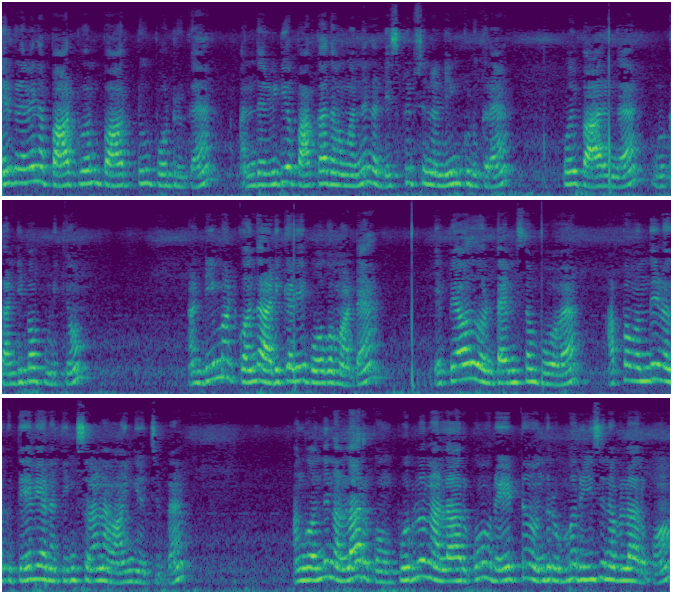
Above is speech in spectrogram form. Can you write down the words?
ஏற்கனவே நான் பார்ட் ஒன் பார்ட் டூ போட்டிருக்கேன். அந்த வீடியோ பார்க்காதவங்க வந்து நான் டிஸ்கிரிப்ஷனில் லிங்க் கொடுக்குறேன். போய் பாருங்க. உங்களுக்கு கண்டிப்பாக பிடிக்கும். நான் டிமார்ட்க்கு வந்து அடிக்கடி போக மாட்டேன். எப்பயாவது ஒரு டைம்ஸ் தான் போவேன். அப்போ வந்து எனக்கு தேவையான திங்ஸ் எல்லாம் நான் வாங்கி வச்சுப்பேன். அங்கே வந்து நல்லா இருக்கும். பொருளும் நல்லா இருக்கும். ரேட்டும் வந்து ரொம்ப ரீசனபிளாக இருக்கும்.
